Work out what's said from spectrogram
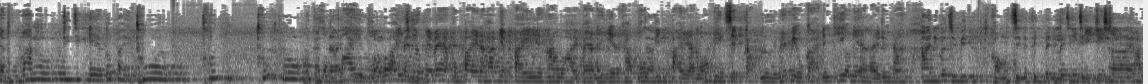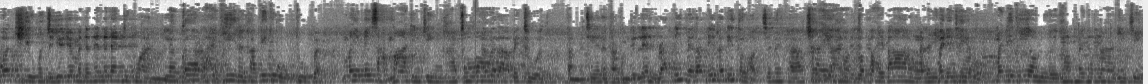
แต่ผมว่าเราจริงๆเอก็ไปทั่วทั่วทั่วโลกเหมือนกันผมนะไปอยู่ผมไปว่าเป็นเชื่อไหมแม่ผมไปนะครับ อย่างไปฮาวายไปอะไรเงี้ยนะครับพอจ้ะบินไปอะร้องเพลงเสร็จกลับเลย ไม่มีโอกาสได้เที่ยวได้อะไรด้วยนะ อันนี้ก็ชีวิตของศิลปินเป็นอย่างเป็นนี้อย่างจนี้ริงจริงๆๆใช่ครับเพราะว่าคิวมันจะเยอะๆมันจะแน่นๆทุกวัน แล้วก็หลายที่เลยครับที่ถูกถูกแบบไม่ไม่สามารถจริง ๆ ครับเพราะว่าแล้วเวลาไปทัวร์ต่างประเทศนะครับผมจะเล่นรัฐนี้ไปรัฐนี้รัฐนี้ตลอดใช่ไหมคะใช่ครับก็ไปบ้างอะไรอย่างไม่เงี้ยได้เที่ยวไม่ได้เที่ยวเลยครับอืมไปทำงานจริง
